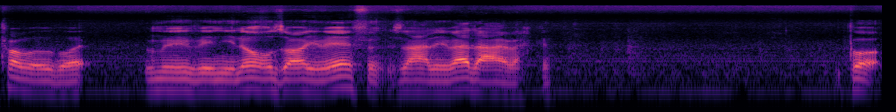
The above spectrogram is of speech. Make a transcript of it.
probably removing your nose or your ear from the side of your head, I reckon. But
